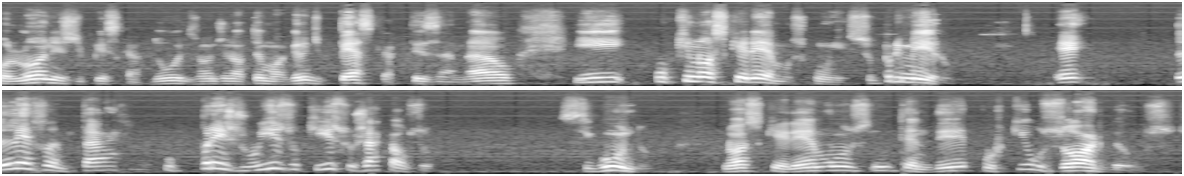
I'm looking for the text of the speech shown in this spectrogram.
colônias de pescadores, onde nós temos uma grande pesca artesanal. E o que nós queremos com isso? Primeiro, é levantar o prejuízo que isso já causou. Segundo, nós queremos entender por que os órgãos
